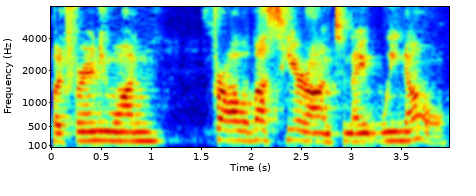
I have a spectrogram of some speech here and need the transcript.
But for anyone, for all of us here on tonight, we know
